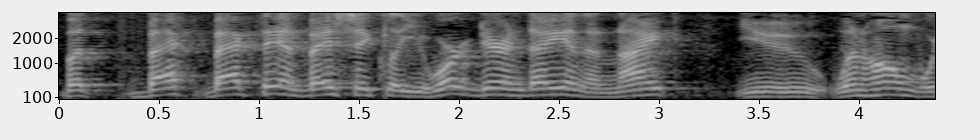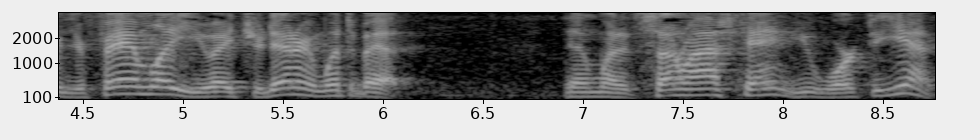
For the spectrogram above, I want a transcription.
But back back then, basically, you worked during the day and the night. You went home with your family. You ate your dinner and went to bed. Then when sunrise came, you worked again.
